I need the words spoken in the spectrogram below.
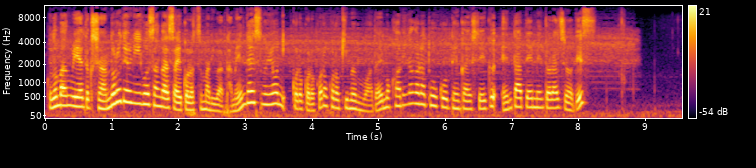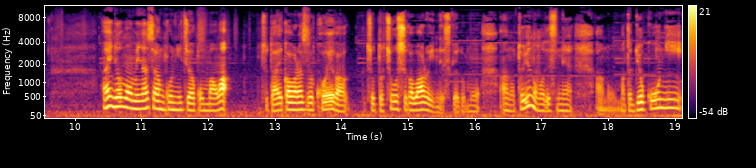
この番組は私、アンドロデオ25さんがサイコロつまりは多面ダイスのように、コロコロコロコロ気分も話題も変わりながらトークを展開していくエンターテインメントラジオです。はい、どうも皆さん、こんにちは、こんばんは。ちょっと相変わらず声がちょっと調子が悪いんですけども、あの、というのもですね、あの、また旅行に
